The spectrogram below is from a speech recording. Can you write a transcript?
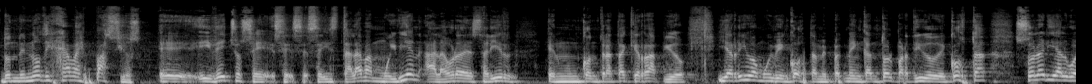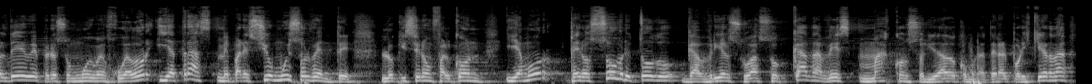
donde no dejaba espacios. Eh, y de hecho se instalaban muy bien a la hora de salir en un contraataque rápido. Y arriba muy bien Costa, me, encantó el partido de Costa. Solari algo al debe, pero es un muy buen jugador. Y atrás me pareció muy solvente lo que hicieron Falcón y Amor, pero sobre todo Gabriel Suazo, cada vez más consolidado como lateral por izquierda.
